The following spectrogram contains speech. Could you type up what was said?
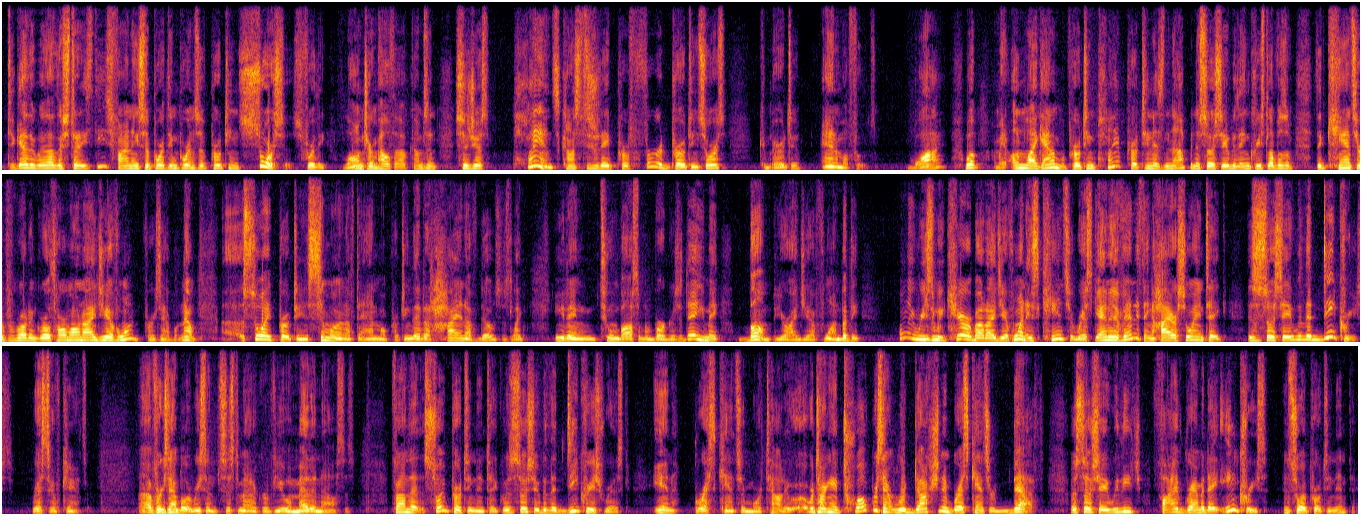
Together with other studies, these findings support the importance of protein sources for the long-term health outcomes and suggest plants constitute a preferred protein source compared to animal foods. Why? Well, I mean, unlike animal protein, plant protein has not been associated with increased levels of the cancer-promoting growth hormone IGF-1, for example. Now, uh, soy protein is similar enough to animal protein that at high enough doses, like eating two Impossible Burgers a day, you may bump your IGF-1. But the only reason we care about IGF-1 is cancer risk, and if anything, higher soy intake is associated with a decreased risk of cancer. Uh, for example, a recent systematic review and meta-analysis found that soy protein intake was associated with a decreased risk in breast cancer mortality. We're talking a 12% reduction in breast cancer death associated with each 5 gram a day increase in soy protein intake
